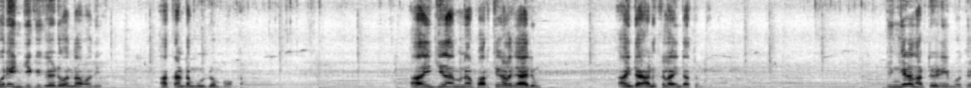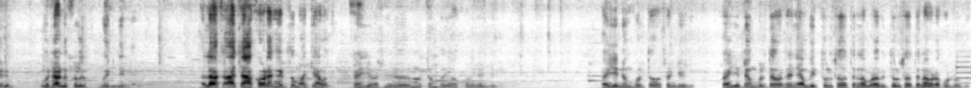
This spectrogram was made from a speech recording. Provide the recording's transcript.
ഒരു ഇഞ്ചിക്ക് കേട് വന്നാൽ മതി. ആ കണ്ടം മുഴുവൻ പോക്കാം ആ ഇഞ്ചി നമ്മൾ പറിച്ചു കളഞ്ഞാലും അതിന്റെ അണുക്കൾ അതിന്റെ അകത്തുണ്ട്. ഇതിങ്ങനെ നട്ട് കഴിയുമ്പോഴത്തേനും ഒരു അണുക്കൾ വരുന്നില്ല. അല്ല ആ ചാക്കോടെ അങ്ങ് എടുത്ത് മാറ്റിയാൽ മതി. കഴിഞ്ഞ വർഷം ഒരു നൂറ്റമ്പത് ചാക്കോളം ഞാൻ ചെയ്തു. കഴിഞ്ഞ മുമ്പിലത്തെ വർഷം ചെയ്തു. കഴിഞ്ഞിട്ട് മുമ്പിലത്തെ വർഷം ഞാൻ വിത്തുത്സവത്തിന് നമ്മുടെ വിത്തുത്സവത്തിന് അവിടെ കൊണ്ടുവന്നു.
